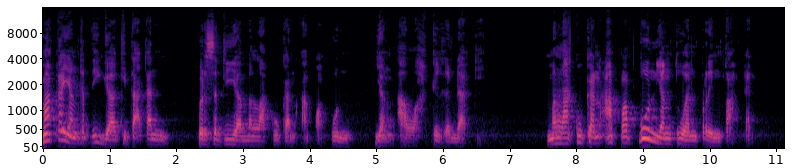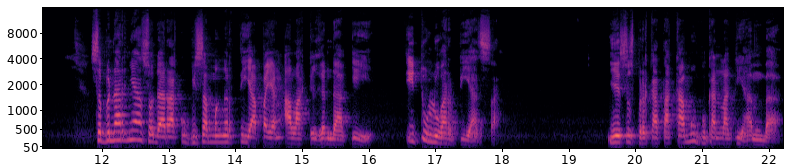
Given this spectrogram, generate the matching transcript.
Maka yang ketiga kita akan bersedia melakukan apa pun yang Allah kehendaki. Melakukan apa pun yang Tuhan perintahkan. Sebenarnya saudaraku bisa mengerti apa yang Allah kehendaki. Itu luar biasa. Yesus berkata, "Kamu bukan lagi hamba,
